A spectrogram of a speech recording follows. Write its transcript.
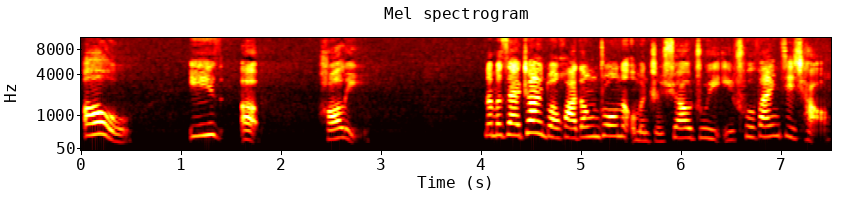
Oh, ease up, Holly. 那么在这样一段话当中呢，我们只需要注意一处发音技巧。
